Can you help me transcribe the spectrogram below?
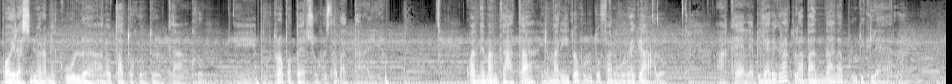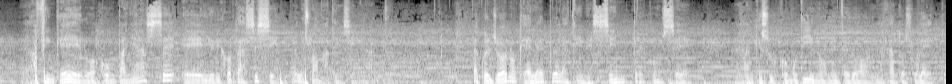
Poi la signora McCool ha lottato contro il cancro e purtroppo ha perso questa battaglia. Quando è mancata, il marito ha voluto fare un regalo a Caleb, gli ha regalato la bandana blu di Claire affinché lo accompagnasse e gli ricordasse sempre la sua amata insegnante. Da quel giorno Caleb la tiene sempre con sé, eh, anche sul comodino mentre dorme accanto al suo letto,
